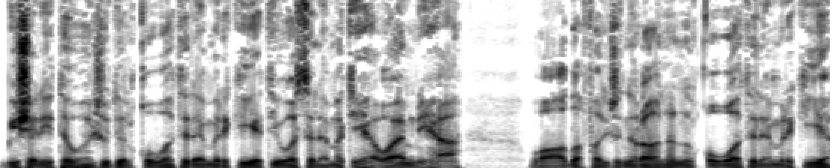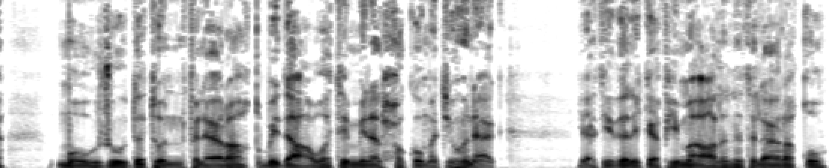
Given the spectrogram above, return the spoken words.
بشأن تواجد القوات الأمريكية وسلامتها وأمنها. وأضاف الجنرال أن القوات الأمريكية موجودة في العراق بدعوة من الحكومة هناك. يأتي ذلك فيما أعلن العراق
